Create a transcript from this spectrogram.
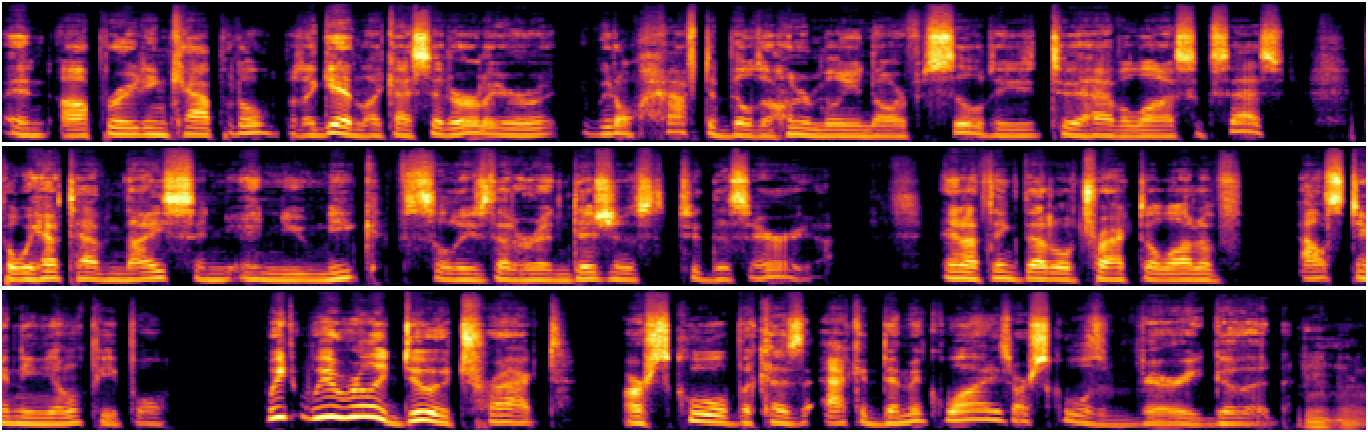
and operating capital. But again, like I said earlier, we don't have to build a $100 million facility to have a lot of success, but we have to have nice and, and unique facilities that are indigenous to this area. And I think that'll attract a lot of outstanding young people. We, we really do attract our school because academic wise, our school is very good. Mm-hmm.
